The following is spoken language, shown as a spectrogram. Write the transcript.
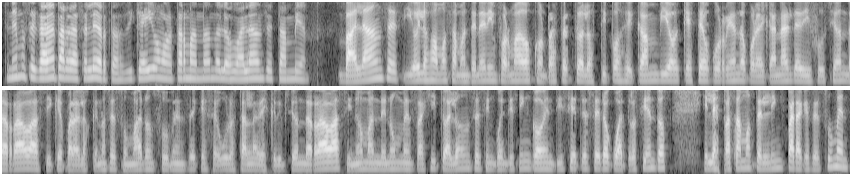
tenemos el canal para las alertas, así que ahí vamos a estar mandando los balances también balances y hoy los vamos a mantener informados con respecto a los tipos de cambio que esté ocurriendo por el canal de difusión de Raba, así que para los que no se sumaron, súmense que seguro está en la descripción de Raba, si no manden un mensajito al 11 55 27 0400 y les pasamos el link para que se sumen.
